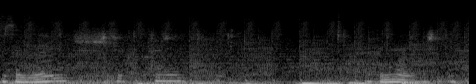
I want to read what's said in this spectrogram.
To. To nie może być tu.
